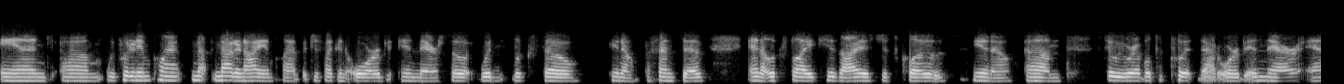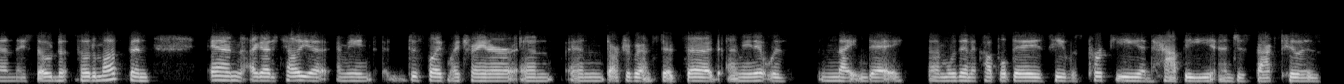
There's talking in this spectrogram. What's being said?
and um, we put an implant, not, not an eye implant, but just like an orb in there, so it wouldn't look so you know offensive, and it looks like his eye is just closed, you know. Um, so we were able to put that orb in there, and they sewed sewed him up, and and I got to tell you, I mean, just like my trainer and and Dr. Granstead said, I mean, it was night and day. Um, within a couple days, he was perky and happy, and just back to his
